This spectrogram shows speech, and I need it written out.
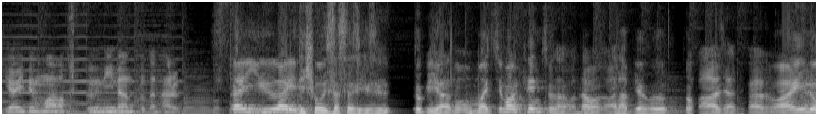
気合でまあ普通になんとかなる。実際 UI で表示させる時特にあの、まあ、一番顕著なのは多分アラビア語とかあるじゃないですか。あの、あいの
